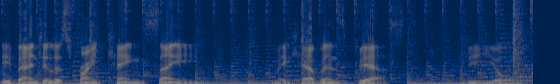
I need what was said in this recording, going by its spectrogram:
Evangelist Frank King saying, May heaven's best be yours.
